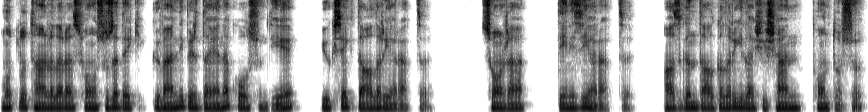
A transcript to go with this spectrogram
Mutlu tanrılara sonsuza dek güvenli bir dayanak olsun diye yüksek dağları yarattı. Sonra denizi yarattı. Azgın dalgalarıyla şişen Pontos'u.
